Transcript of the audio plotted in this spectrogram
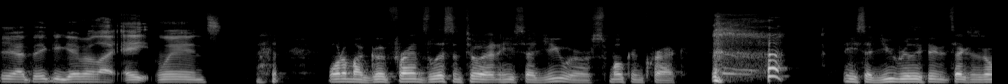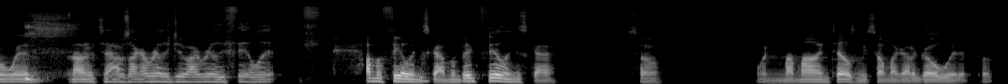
Yeah, I think you gave them like eight wins. One of my good friends listened to it and he said, "You were smoking crack." he said, "You really think the Texans are going to win nine or 10? I was like, "I really do. I really feel it." I'm a feelings guy. I'm a big feelings guy. So when my mind tells me something, I got to go with it. But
